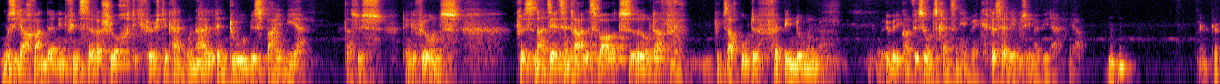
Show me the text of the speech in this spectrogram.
muss ich auch wandern in finsterer Schlucht, ich fürchte kein Unheil, denn du bist bei mir. Das ist, denke ich, für uns Christen ein sehr zentrales Wort äh, und dafür gibt es auch gute Verbindungen über die Konfessionsgrenzen hinweg. Das erlebe ich immer wieder. Ja. Mhm. Danke.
